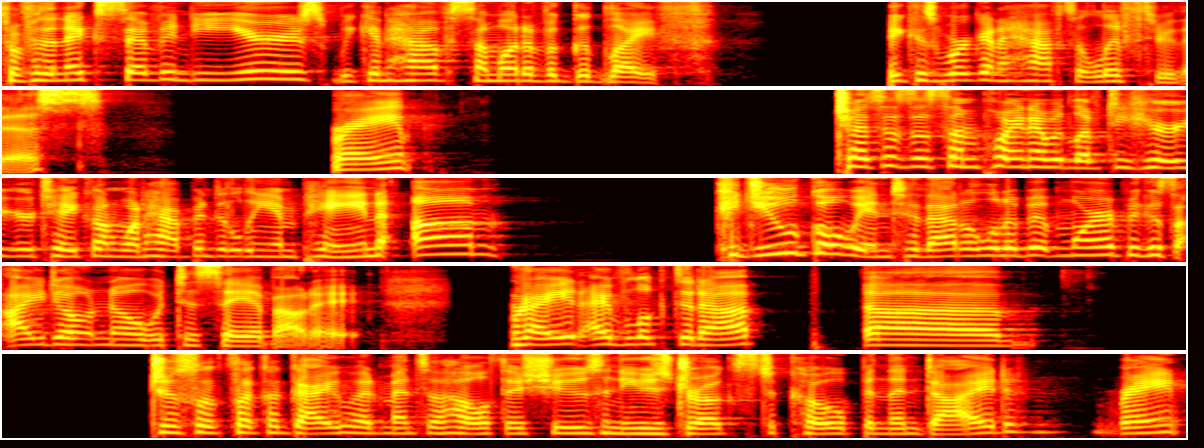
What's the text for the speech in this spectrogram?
So for the next 70 years, we can have somewhat of a good life because we're going to have to live through this. Right? Chet says at some point I would love to hear your take on what happened to Liam Payne. Um could you go into that a little bit more because I don't know what to say about it. Right? I've looked it up. Uh just looks like a guy who had mental health issues and used drugs to cope and then died, right?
